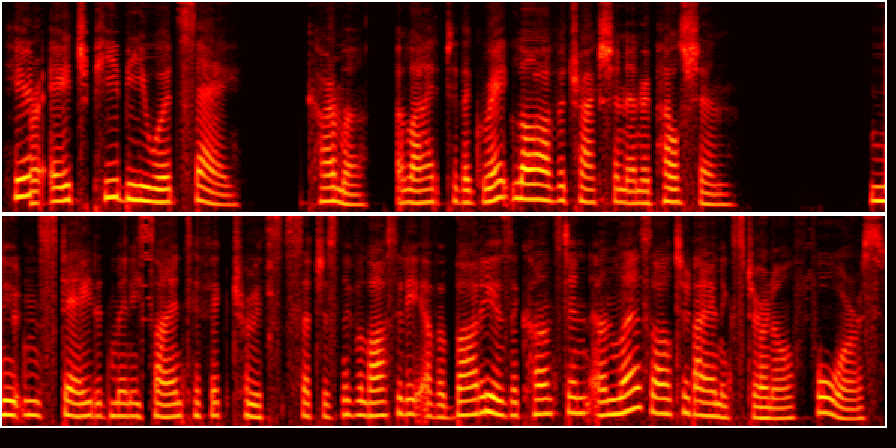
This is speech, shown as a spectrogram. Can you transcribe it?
here HPB would say. Karma, allied to the great law of attraction and repulsion. Newton stated many scientific truths such as the velocity of a body is a constant unless altered by an external force,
